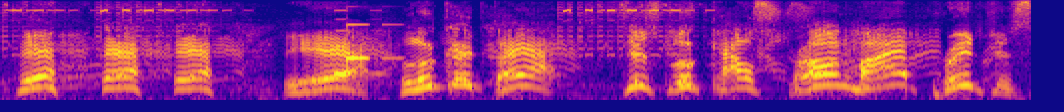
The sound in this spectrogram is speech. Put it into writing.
yeah, look at that. Just look how strong my apprentice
